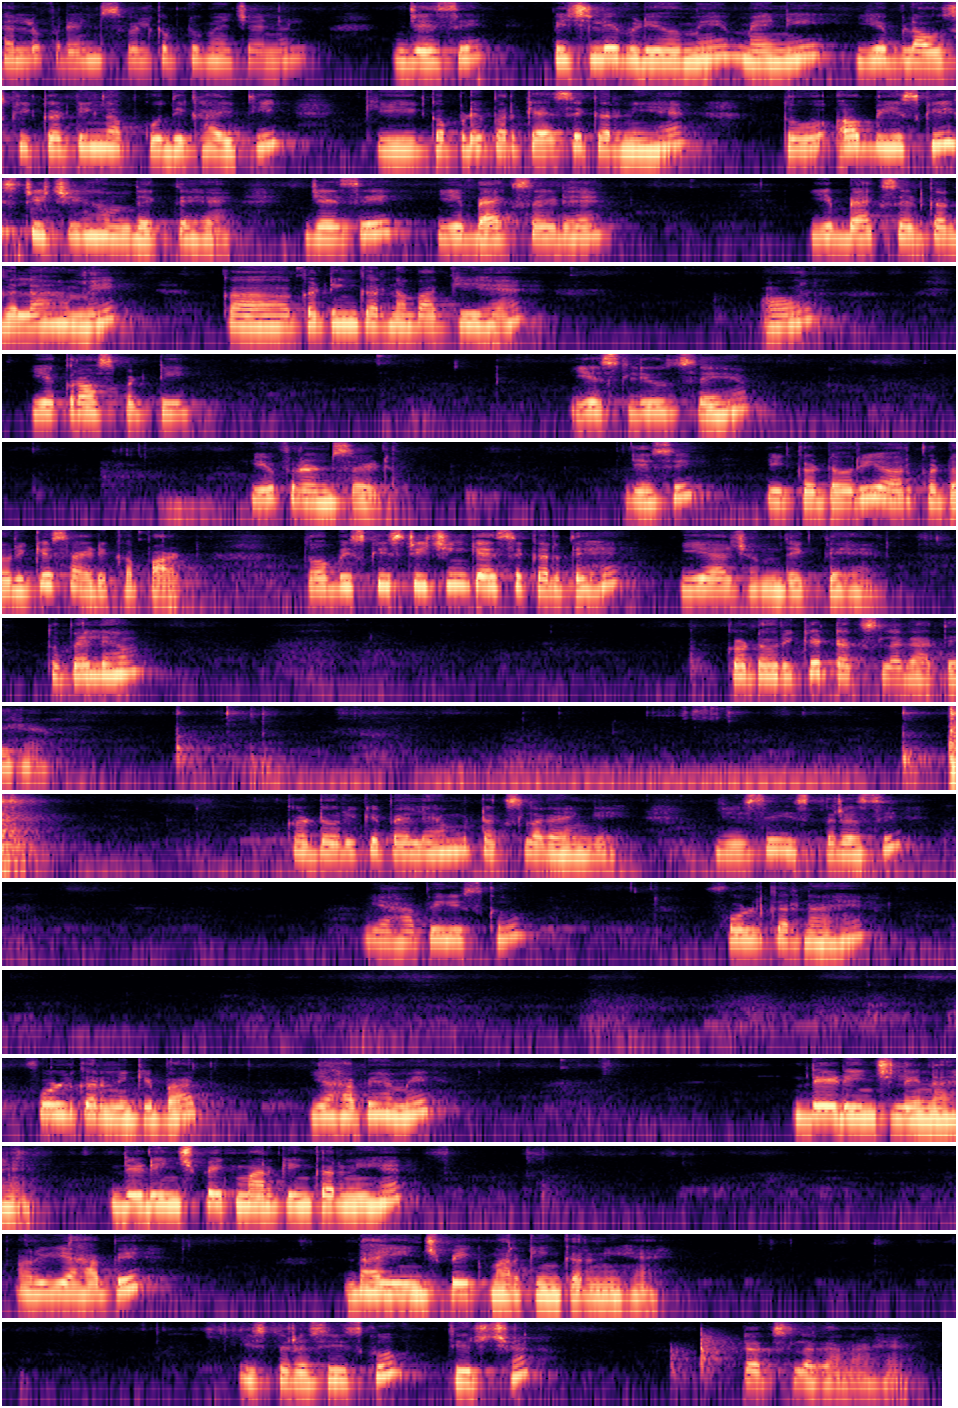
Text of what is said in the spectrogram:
Hello friends, welcome to my channel. जैसे पिछले video में मैंने ये ब्लाउज़ की कटिंग आपको दिखाई थी कि कपड़े पर कैसे करनी है तो अब इसकी स्टिचिंग हम देखते हैं। जैसे ये बैक साइड है, ये बैक साइड का गला हमें का कटिंग करना बाकी है और ये क्रॉस पट्टी, ये स्लीव से है, ये फ्रंट साइड। जैसे ये कटोरी और कटोरी के साइड का पार्ट। तो अब इसकी स्टिचिंग कैसे करते हैं, ये आज हम देखते हैं। तो पहले हम कटोरी के टक्स लगाते हैं। कटोरी के पहले हम टक्स लगाएँगे, जैसे इस तरह से। यहाँ पे इसको फोल्ड करना है। फोल्ड करने के बाद यहाँ पे हमें डेढ़ इंच लेना है। डेढ़ इंच पे एक मार्किंग करनी है। और यहाँ पे ढाई इंच पे एक मार्किंग करनी है। इस तरह से इसको तिरछा टक्स लगाना है।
